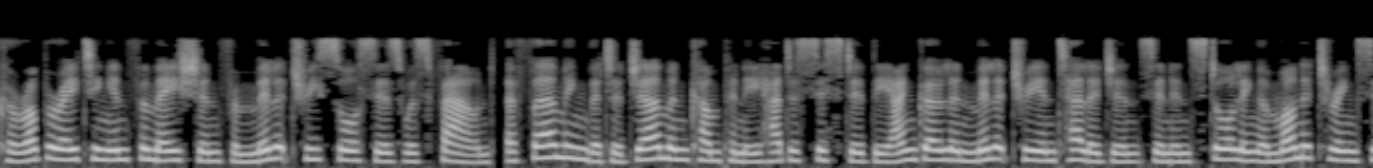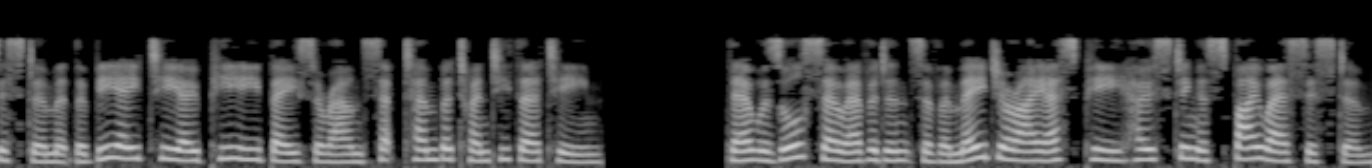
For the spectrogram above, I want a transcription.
corroborating information from military sources was found, affirming that a German company had assisted the Angolan military intelligence in installing a monitoring system at the BATOPE base around September 2013. There was also evidence of a major ISP hosting a spyware system.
